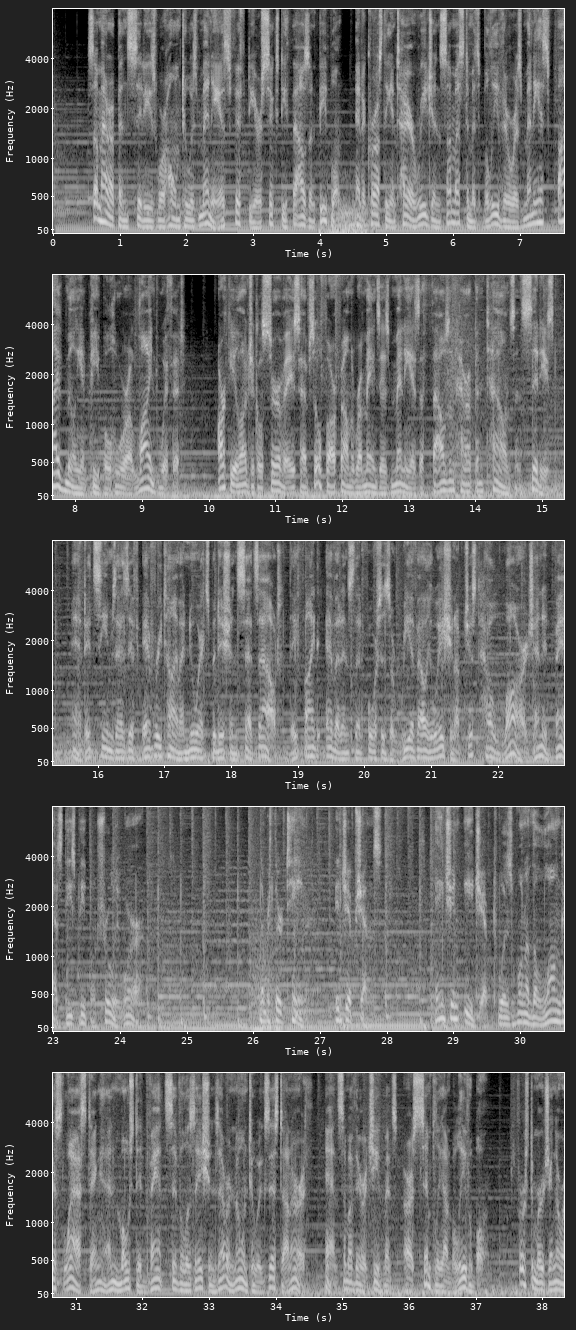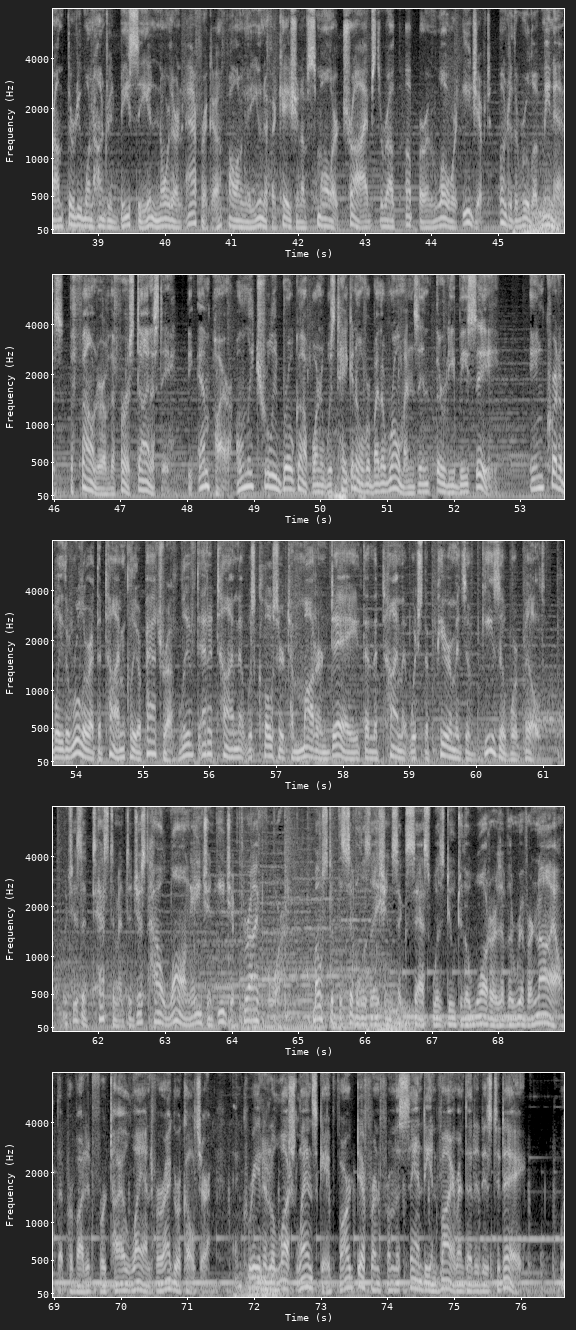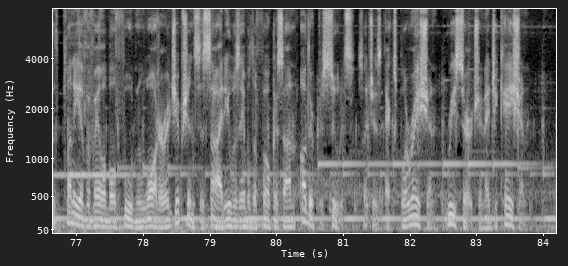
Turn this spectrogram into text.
Some Harappan cities were home to as many as 50 or 60,000 people, and across the entire region some estimates believe there were as many as 5 million people who were aligned with it. Archaeological surveys have so far found the remains as many as a thousand Harappan towns and cities, and it seems as if every time a new expedition sets out, they find evidence that forces a re-evaluation of just how large and advanced these people truly were. Number 13. Egyptians Ancient Egypt was one of the longest-lasting and most advanced civilizations ever known to exist on Earth, and some of their achievements are simply unbelievable first emerging around 3100 BC in northern Africa following the unification of smaller tribes throughout Upper and Lower Egypt under the rule of Menes, the founder of the first dynasty. The empire only truly broke up when it was taken over by the Romans in 30 BC. Incredibly, the ruler at the time, Cleopatra, lived at a time that was closer to modern day than the time at which the pyramids of Giza were built, which is a testament to just how long ancient Egypt thrived for. Most of the civilization's success was due to the waters of the River Nile that provided fertile land for agriculture and created a lush landscape far different from the sandy environment that it is today. With plenty of available food and water, Egyptian society was able to focus on other pursuits such as exploration, research, and education.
